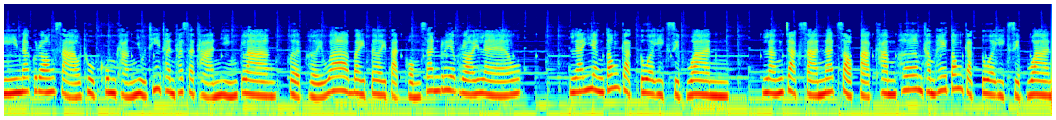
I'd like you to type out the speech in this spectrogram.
นี้นักร้องสาวถูกคุมขังอยู่ที่ทันทสถานหญิงกลาง เปิดเผยว่าใบเตยตัดผมสั้นเรียบร้อยแล้ว และยังต้องกักตัวอีก 10 วัน หลังจากศาลนัดสอบปากคำเพิ่มทำให้ต้องกักตัวอีก 10 วัน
